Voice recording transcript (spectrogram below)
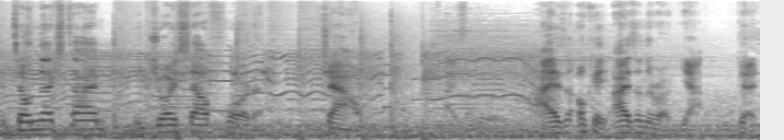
until next time, enjoy South Florida. Ciao. Eyes on the road. Eyes okay, eyes on the road. Yeah, good.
